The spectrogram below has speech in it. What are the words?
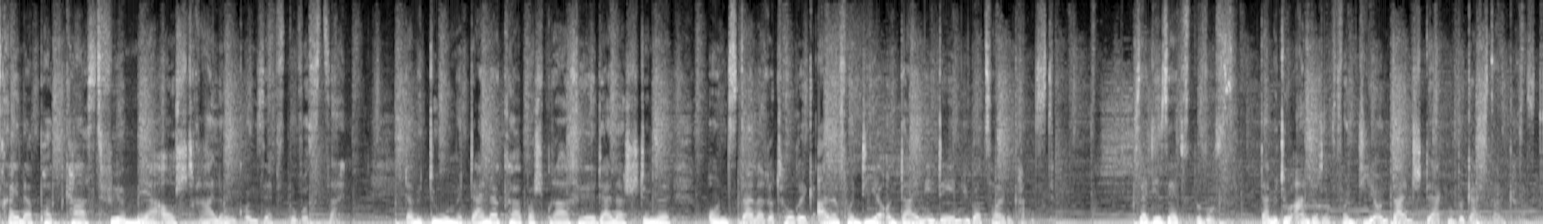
Trainer-Podcast für mehr Ausstrahlung und Selbstbewusstsein. Damit du mit deiner Körpersprache, deiner Stimme und deiner Rhetorik alle von dir und deinen Ideen überzeugen kannst. Sei dir selbstbewusst, damit du andere von dir und deinen Stärken begeistern kannst.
